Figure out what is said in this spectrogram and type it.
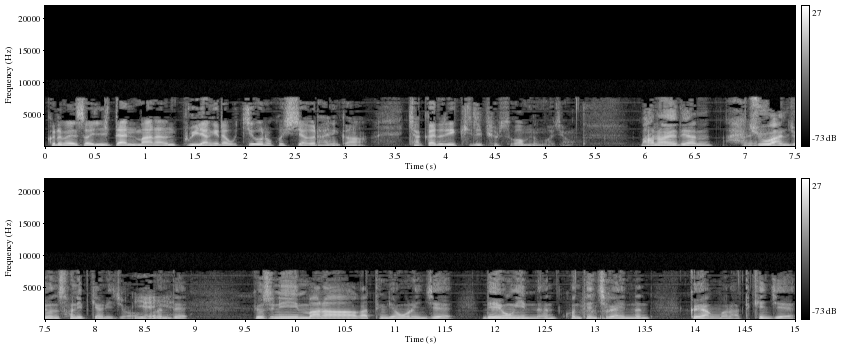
그러면서 일단 만화는 불량이라고 찍어놓고 시작을 하니까 작가들이 기를 펼 수가 없는 거죠. 만화에 대한 아주 네. 안 좋은 선입견이죠. 예, 그런데 예. 교수님 만화 같은 경우는 이제 내용이 있는 콘텐츠가 있는 교양 만화, 특히 이제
